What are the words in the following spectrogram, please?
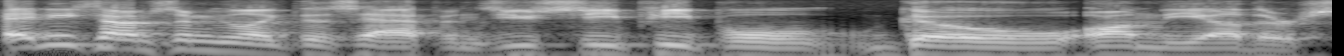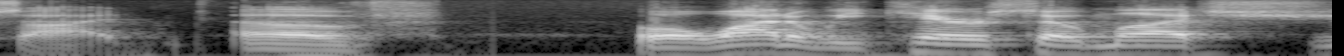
Anytime something like this happens, you see people go on the other side of, well, why do we care so much?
